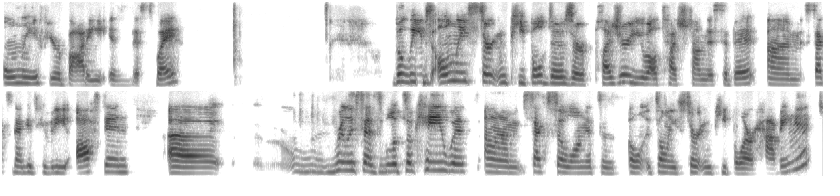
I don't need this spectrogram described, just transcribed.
only if your body is this way. Believes only certain people deserve pleasure. You all touched on this a bit. Um, sex negativity often uh, really says, well, it's okay with um, sex so long it's a, it's only certain people are having it,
